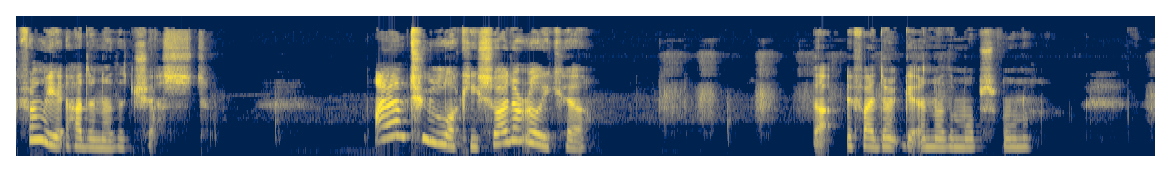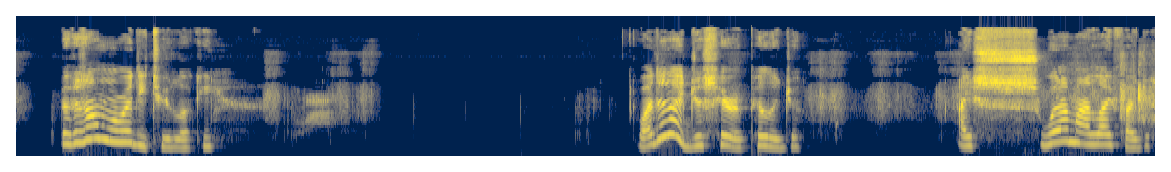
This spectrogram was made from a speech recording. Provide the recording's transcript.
If only it had another chest. I am too lucky, so I don't really care. That if I don't get another mob spawner. Because I'm already too lucky. Why did I just hear a pillager? I swear my life I just...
